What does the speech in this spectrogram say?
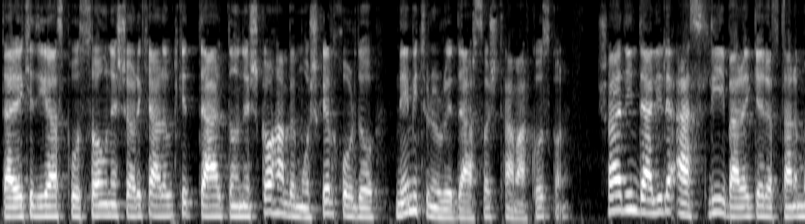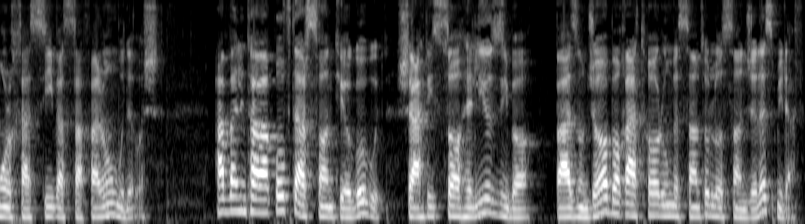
در یکی دیگه از پست ها اون اشاره کرده بود که در دانشگاه هم به مشکل خورد و نمی‌تونه روی درساش تمرکز کنه. شاید این دلیل اصلی برای گرفتن مرخصی و سفر اون بوده باشه. اولین توقف در سانتیاگو بود. شهری ساحلی و زیبا و از اونجا با قطار اون به سمت لس آنجلس می‌رفت.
